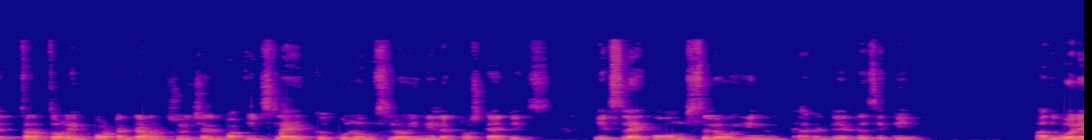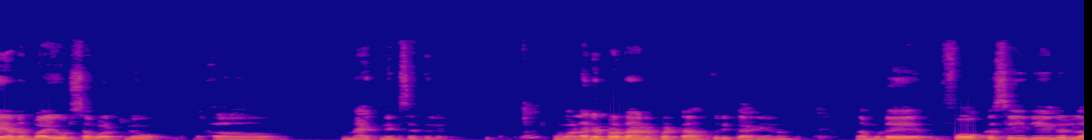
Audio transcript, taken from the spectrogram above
എത്രത്തോളം ഇമ്പോർട്ടന്റ് ആണെന്ന് ചോദിച്ചാൽ it's like Coulomb's law in electrostatics it's like Ohm's law in current electricity അതുപോലെയാണ് ബയോട്ട് സവാട്ട് ലോ മാഗ്നറ്റ്സത്തിൽ വളരെ പ്രധാനപ്പെട്ട ഒരു കാര്യമാണ്. നമ്മുടെ ഫോക്കസ് ഏരിയയിലുള്ള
